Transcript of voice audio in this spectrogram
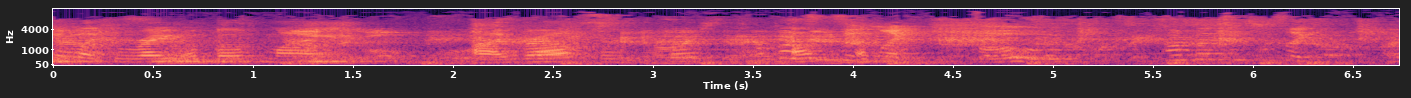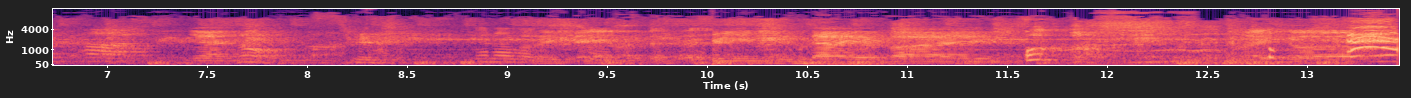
You're like right above my eyebrows first. like both. Sometimes it's just like a top. Yeah, no. I'm gonna look Like good. Green and dye by like uh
